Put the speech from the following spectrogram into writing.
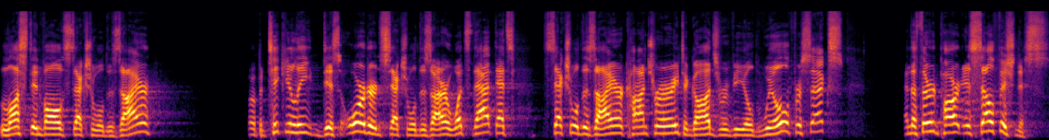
Lust involves sexual desire, a particularly disordered sexual desire. What's that? That's sexual desire contrary to God's revealed will for sex. And the third part is selfishness.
